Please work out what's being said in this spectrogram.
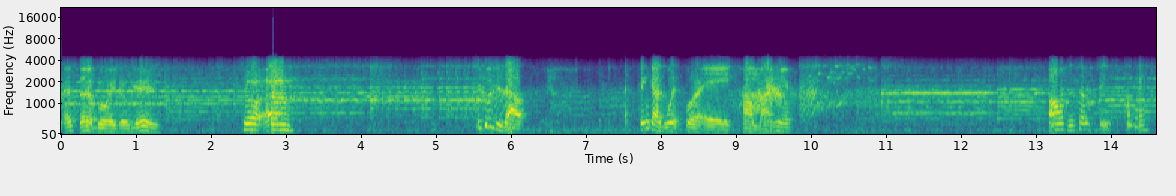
That's better boy though, game. So um, this switches out. I think I went for a calm mind here. Oh, it's a substitute. Okay.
